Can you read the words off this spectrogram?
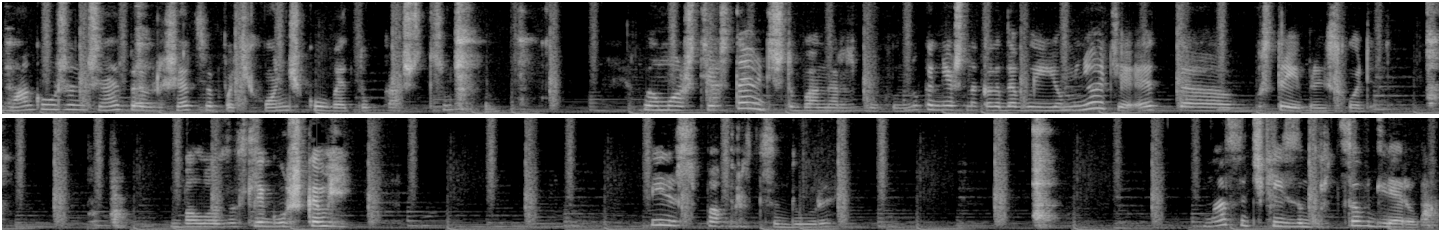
Бумага уже начинает превращаться потихонечку в эту кашицу. Вы можете оставить, чтобы она разбухла. Ну, конечно, когда вы ее мнете, это быстрее происходит. Болото с лягушками. И спа-процедуры. Масочки из огурцов для рук.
